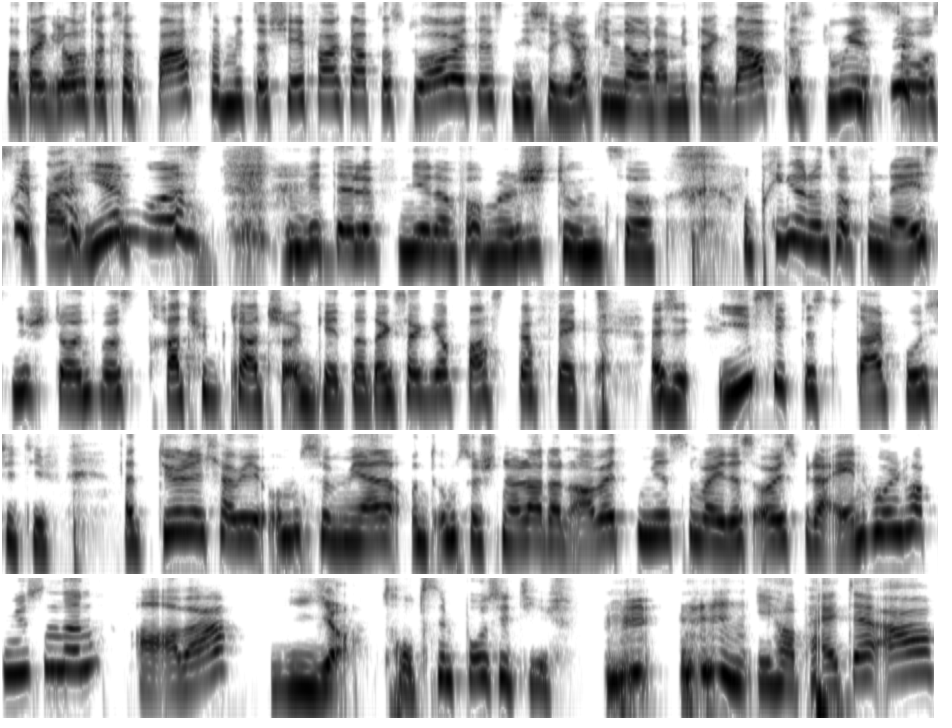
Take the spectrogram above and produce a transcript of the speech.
Dann hat er hat gesagt, passt, damit der Chef auch glaubt, dass du arbeitest. Und ich so, ja genau, damit er glaubt, dass du jetzt sowas reparieren musst. Und wir telefonieren einfach mal eine Stunde so und bringen uns auf den nächsten Stand, was Tratsch und Klatsch angeht. Da hat er gesagt, ja, passt perfekt. Also ich sehe das total positiv. Natürlich habe ich umso mehr und umso schneller dann arbeiten müssen, weil ich das alles wieder einholen habe müssen dann. Aber Ja, trotzdem positiv. ich habe heute auch,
